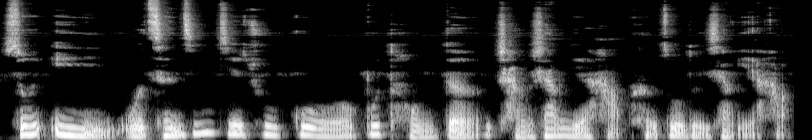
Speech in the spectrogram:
所以我曾经接触过不同的厂商也好，合作对象也好。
